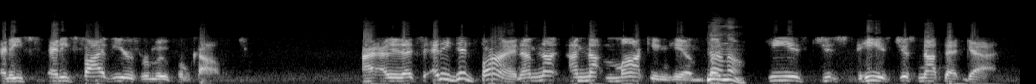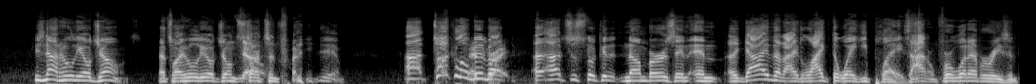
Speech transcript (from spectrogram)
and he's and he's five years removed from college. I, I mean that's and he did fine. I'm not I'm not mocking him. No, no. He is just he is just not that guy. He's not Julio Jones. That's why Julio Jones No. starts in front of him. Uh, talk a little That's bit about. right. Uh, I was just looking at numbers and, and a guy that I like the way he plays. I don't for whatever reason.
